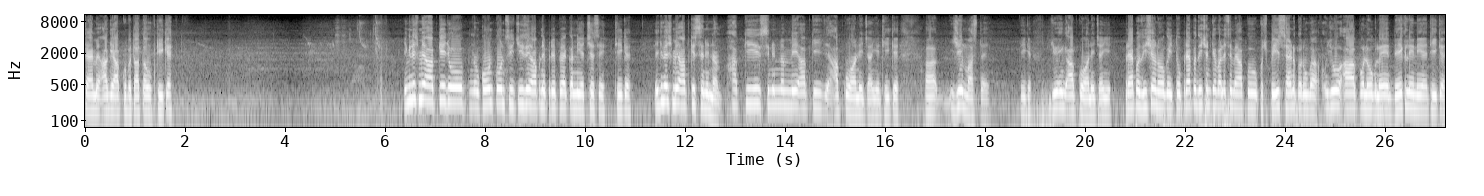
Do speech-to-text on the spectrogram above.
का है मैं आगे आपको बताता हूँ, ठीक है? इंग्लिश में आपके जो कौन कौन सी चीज़ें आपने प्रिपेयर करनी अच्छे से, ठीक है? इंग्लिश में आपके सिनेम आपकी सिनेनम में आपकी, आपको आने चाहिए, ठीक है? आ, ये मस्ट है ठीक है? ये आपको आने चाहिए। प्रेपोजिशन हो गई तो प्रेपोजिशन के वाले से मैं आपको कुछ पेज सेंड करूँगा। जो आप लोग लें देख लेने हैं ठीक है?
